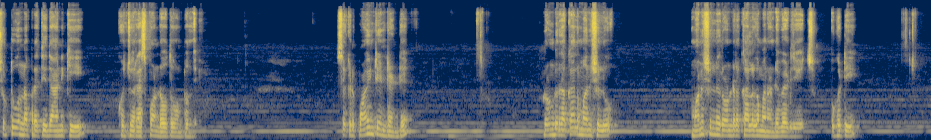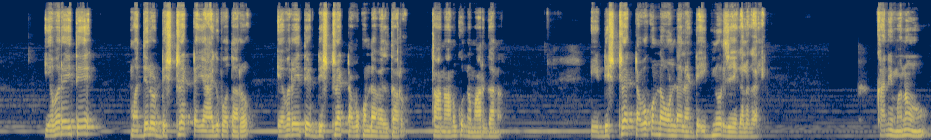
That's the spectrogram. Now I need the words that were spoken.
చుట్టూ ఉన్న ప్రతి దానికి కొంచెం రెస్పాండ్ అవుతూ ఉంటుంది. సో ఇక్కడ పాయింట్ ఏంటంటే రెండు రకాల మనుషులు మనుషుల్ని రెండు రకాలుగా మనం డివైడ్ చేయొచ్చు. ఒకటి ఎవరైతే మధ్యలో డిస్ట్రాక్ట్ అయ్యి ఆగిపోతారో ఎవరైతే డిస్ట్రాక్ట్ అవ్వకుండా వెళ్తారో తాను అనుకున్న మార్గాన. ఈ డిస్ట్రాక్ట్ అవ్వకుండా ఉండాలంటే ఇగ్నోర్ చేయగలగాలి. కానీ మనం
